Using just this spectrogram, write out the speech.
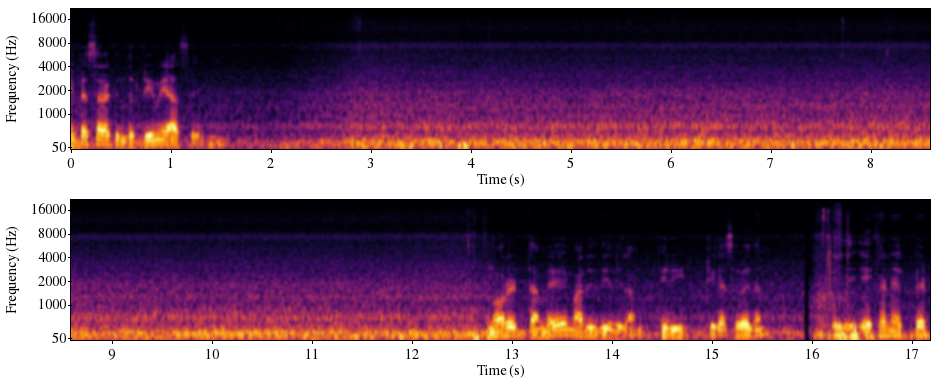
এই বেচারা কিন্তু ডিমে আছে। নরের দামে মাদি দিয়ে দিলাম ফ্রি ঠিক আছে ভাইজান এই যে এখানে এক পেট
